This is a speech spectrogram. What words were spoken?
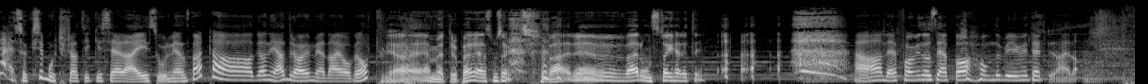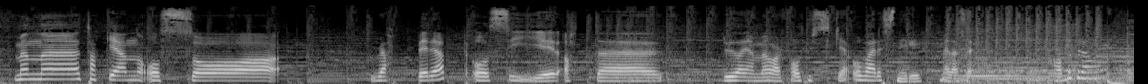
jeg skal ikke se bort fra at vi ikke ser deg i solen igjen snart. Adrian, jeg drar jo med deg overalt. Ja, jeg møter opp her, jeg, som sagt. Hver, eh, hver onsdag heretter. ja, det får vi nå se på, om du blir invitert. Nei da. Men uh, takk igjen, og så wrapper up og sier at uh, du der hjemme i hvert fall huske å være snill med deg selv. Ha det bra.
